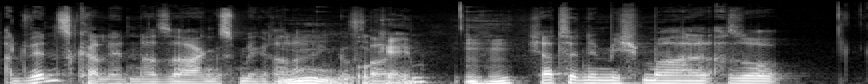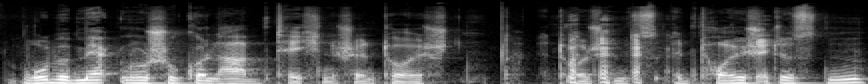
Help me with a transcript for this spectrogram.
Adventskalender sagen, ist mir gerade uh, eingefallen. Okay. Mhm. Ich hatte nämlich mal, also wohlbemerkt nur schokoladentechnisch enttäuscht, enttäuschtesten.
